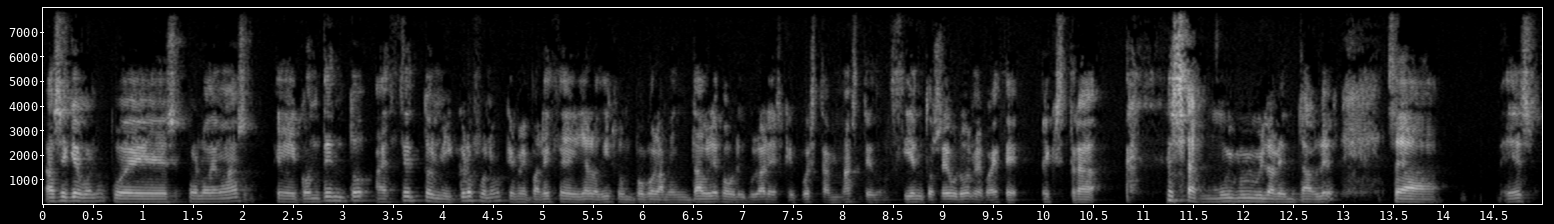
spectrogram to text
Así que bueno, pues por lo demás, eh, contento, excepto el micrófono, que me parece, ya lo dije, un poco lamentable, para auriculares que cuestan más de 200 euros, me parece extra, o sea, muy, muy, muy lamentable. O sea, es,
